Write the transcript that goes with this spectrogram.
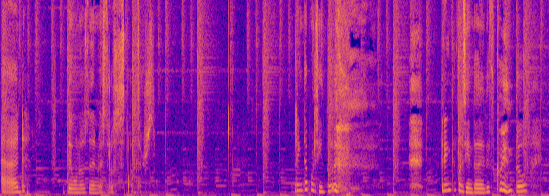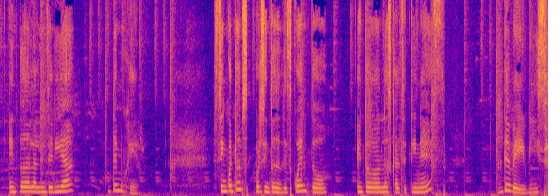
ad de unos de nuestros sponsors. 30% de, 30% de descuento en toda la lencería de mujer. 50% de descuento en todos los calcetines de babies.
